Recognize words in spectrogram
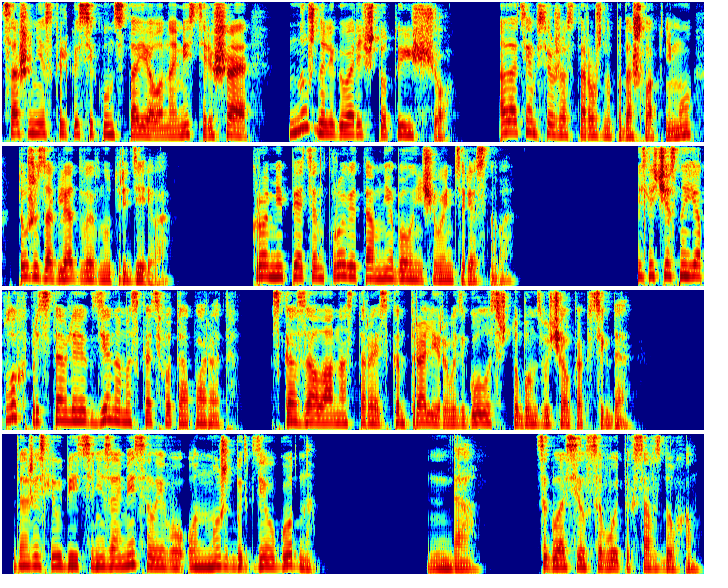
Саша несколько секунд стояла на месте, решая, нужно ли говорить что-то еще, а затем все же осторожно подошла к нему, тоже заглядывая внутрь дерева. Кроме пятен крови там не было ничего интересного. «Если честно, я плохо представляю, где нам искать фотоаппарат», сказала она, стараясь контролировать голос, чтобы он звучал как всегда. «Даже если убийца не заметил его, он может быть где угодно». «Да», согласился Войтых со вздохом.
